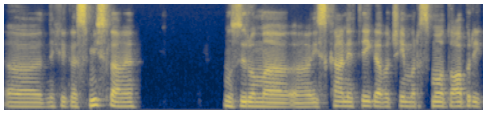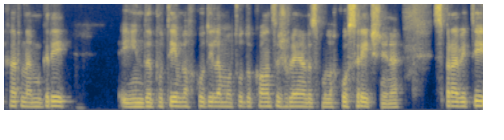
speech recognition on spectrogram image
uh, nekega smisla. Ne, Oziroma, uh, iskanje tega, v čemer smo dobri, kar nam gre, in da potem lahko delamo to do konca življenja, da smo lahko srečni. Ne. Spravi te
